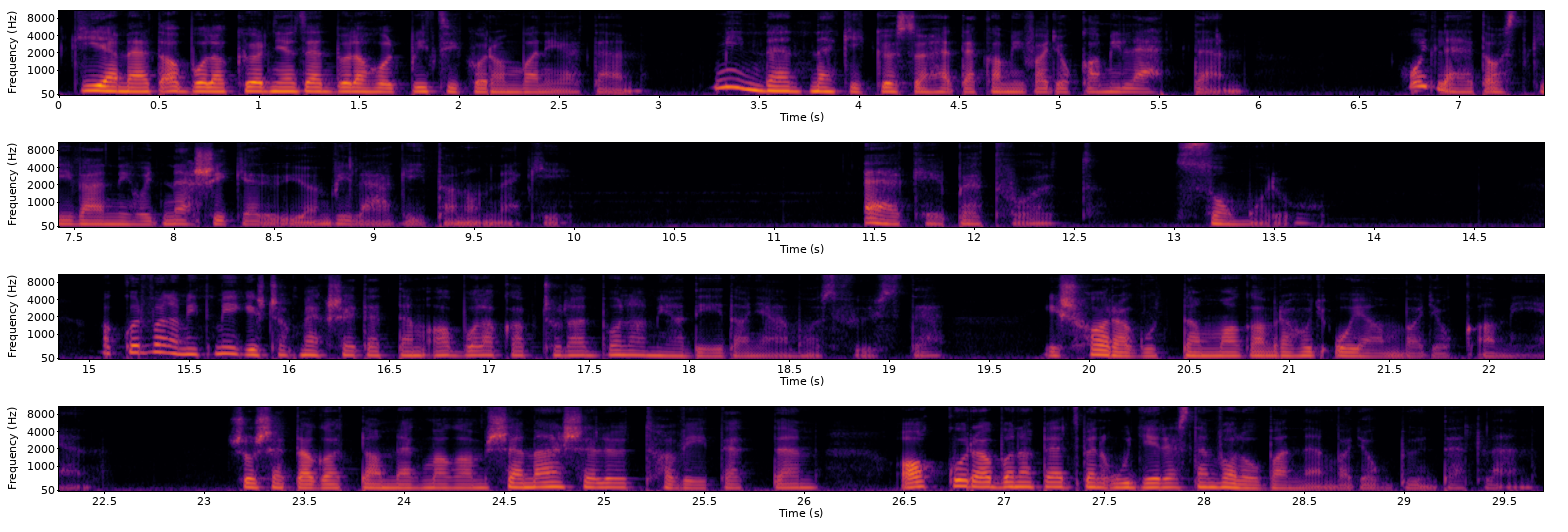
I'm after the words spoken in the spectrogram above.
Kiemelt abból a környezetből, ahol picikoromban éltem. Mindent neki köszönhetek, ami vagyok, ami lettem. Hogy lehet azt kívánni, hogy ne sikerüljön világítanom neki? Elképet volt, szomorú akkor valamit mégiscsak megsejtettem abból a kapcsolatból, ami a dédanyámhoz fűzte, és haragudtam magamra, hogy olyan vagyok, amilyen. Sose tagadtam meg magam, se más előtt, ha vétettem, akkor abban a percben úgy éreztem, valóban nem vagyok büntetlen.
